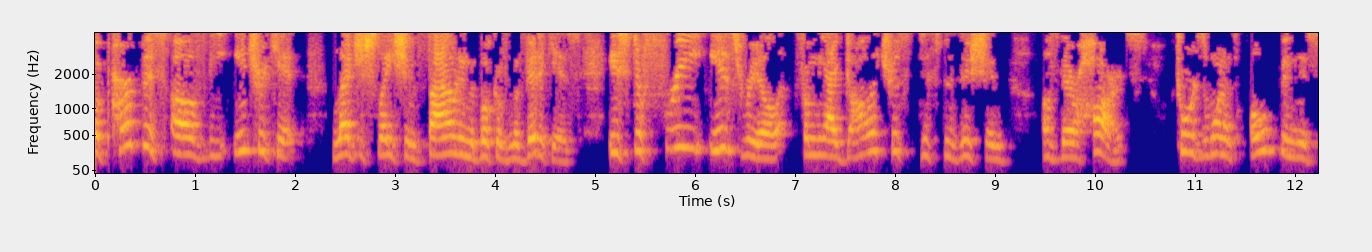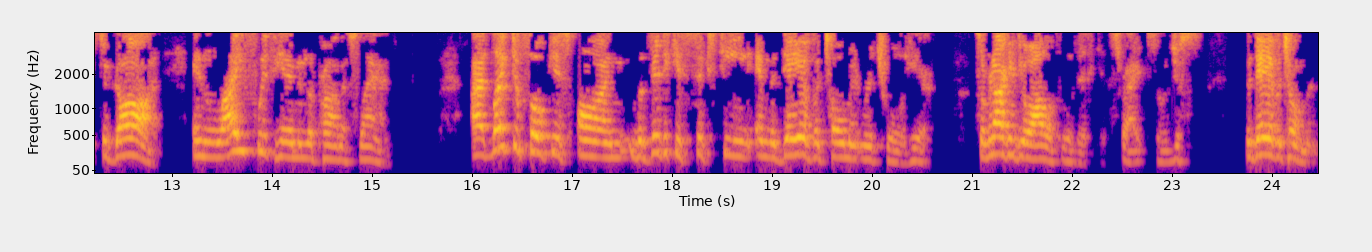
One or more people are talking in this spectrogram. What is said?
the purpose of the intricate legislation found in the book of Leviticus is to free Israel from the idolatrous disposition of their hearts towards one of openness to God and life with Him in the promised land. I'd like to focus on Leviticus 16 and the Day of Atonement ritual here. So we're not going to do all of Leviticus, right? So just the Day of Atonement.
